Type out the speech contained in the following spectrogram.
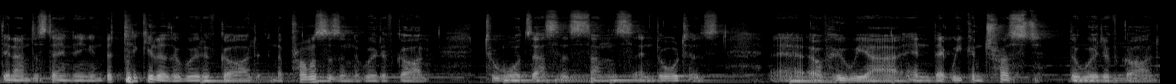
then understanding, in particular, the Word of God and the promises in the Word of God towards us as sons and daughters uh, of who we are, and that we can trust the Word of God,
